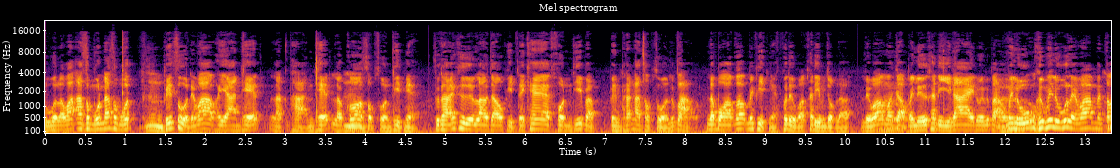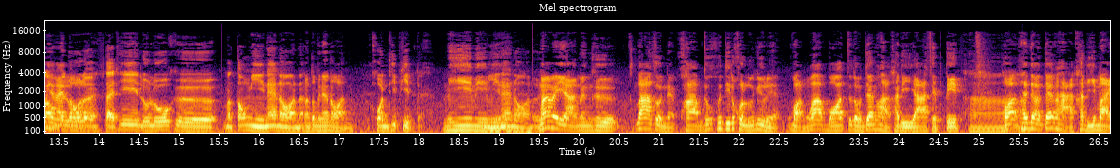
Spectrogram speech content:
รู้แล้วว่าอะสมมตินะสมมติ อืมพิสูจน์ได้ว่าพยานเท็จหลักฐานเท็จแล้วก็อืม สอบสวนผิดเนี่ยสุดท้ายคือเราจะเอาผิดได้แค่คนที่แบบเป็นพนักงานสอบสวนหรือเปล่า แล้วบอสก็ไม่ผิดไงก็ถือว่าคดีมันจบแล้ว หรือว่ามันกลับไปรื้อคดีได้ด้วยหรือเปล่าเออไม่รู้คือไม่รู้เลยว่ามันต้องยังไงเราไม่ต่อรู้เลย แต่ที่รู้ๆคือมันต้องมีแน่นอนอะ มันต้องมีแน่นอน คนที่ผิดอะ มีมีมีแน่นอน ไม่ไม่อย่างหนึ่งคือ ล่าสุดเนี่ยความทุกที่ทุกคนรู้อยู่เนี่ยหวังว่าบอสจะโดนแจ้งข้อหาคดียาเสพติด อ่เพราะถ้าโดนแจ้งข้อหาคดีใหม่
